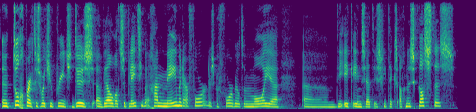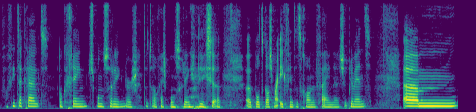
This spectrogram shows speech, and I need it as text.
Uh, toch practice what you preach. Dus uh, wel wat suppletie gaan nemen daarvoor. Dus bijvoorbeeld een mooie um, die ik inzet is Vitex Agnes Castus van Vitakruid. Ook geen sponsoring. Er is totaal geen sponsoring in deze uh, podcast. Maar ik vind het gewoon een fijn uh, supplement. Um,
